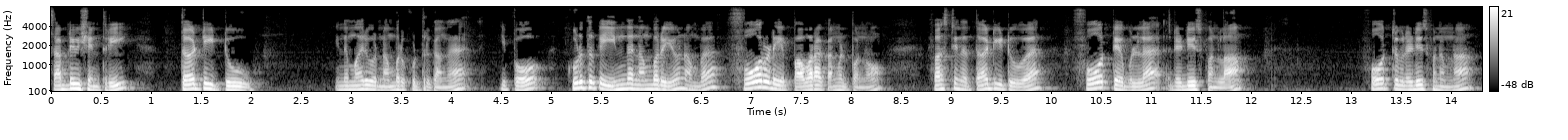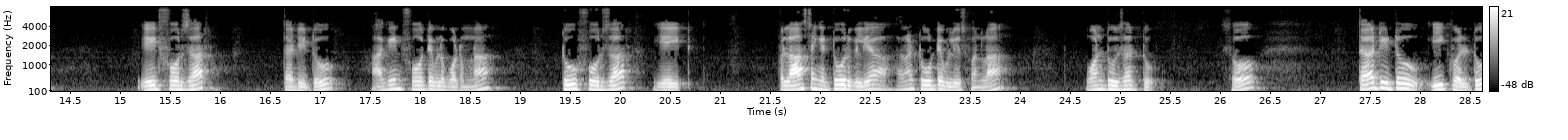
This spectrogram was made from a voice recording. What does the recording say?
subdivision three thirty two இந்த மாதிரி ஒரு நம்பர் கொடுத்துருக்காங்க. இப்போது கொடுத்துருக்க இந்த நம்பரையும் நம்ம ஃபோருடைய பவராக கன்வெர்ட் பண்ணோம். ஃபர்ஸ்ட் இந்த தேர்ட்டி டூவை ஃபோர் டேபிளில் ரெடியூஸ் பண்ணலாம். ஃபோர் டேபிள் ரெடியூஸ் பண்ணோம்னா eight fours are thirty two again four டேபிளில் போட்டோம்னா டூ ஃபோர்ஸ் ஆர் எயிட் இப்போ லாஸ்ட் இங்கே டூ இருக்கு இல்லையா? அதனால் டூ டேபிள் யூஸ் பண்ணலாம். ஒன் டூ சார் two so thirty two equal to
